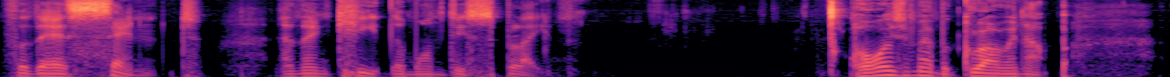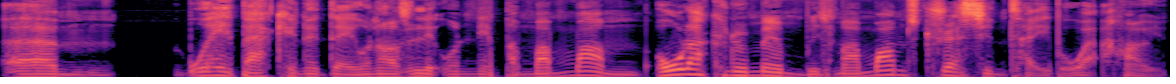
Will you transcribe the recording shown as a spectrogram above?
for their scent and then keep them on display? I always remember growing up, um, way back in the day when I was a little nipper, my mum, all I can remember is my mum's dressing table at home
